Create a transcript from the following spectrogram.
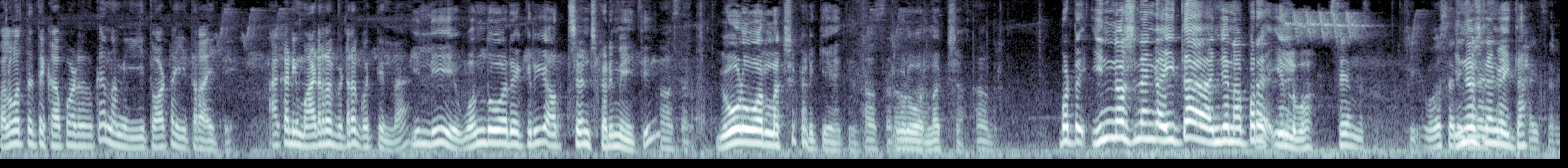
ಫಲವತ್ತತೆ ಕಾಪಾಡೋದಕ್ಕೆ ನಮಗೆ ಈ ತೋಟ ಈ ಥರ ಐತಿ. ಆ ಕಡೆ ಮಾಡಿರೋ ಬಿಟ್ರೆ ಗೊತ್ತಿಲ್ಲ. ಇಲ್ಲಿ ಒಂದೂವರೆ ಎಕರೆಗೆ ಹತ್ತು ಸೆಂಟ್ಸ್ ಕಡಿಮೆ ಐತಿ. ಹೌದು ಸರ್. ಏಳುವರೆ ಲಕ್ಷ ಕಡಿಕೆ ಐತಿ ಹೌದು ಸರ್ ಏಳುವರೆ ಲಕ್ಷ. ಹೌದು. ಬಟ್ ಇನ್ನೊರ್ಸ್ನಂಗ ಐತಾ? ಅಂಜನಪ್ಪರ ಇಲ್ವಾ? ಸೇಮ್ ಓ ಸರ್ ಇನ್ನೊರ್ಸ್ನಂಗ ಐತಾ. ಆಯ್ತು ಸರ್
